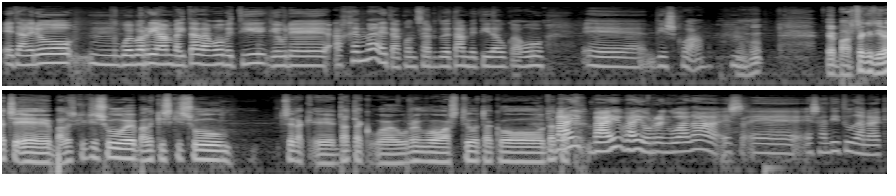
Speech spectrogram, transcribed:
eta gero mm, web horrian baita dago beti geure agenda eta kontzertuetan beti daukagu e, diskoa. Hmm. Mhm. E, ba, e, badakizkizu, e, badakizkizu zerak, e, datak, urrengo asteotako datak? Bai, bai, bai, horrengoa da es, eh, esan ditudanak.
